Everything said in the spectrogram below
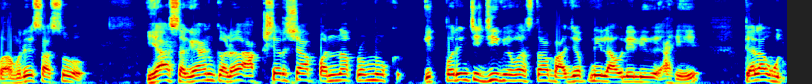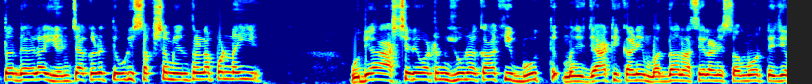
काँग्रेस असो या सगळ्यांकडं अक्षरशः पन्ना प्रमुख इथपर्यंतची जी व्यवस्था भाजपनी लावलेली आहे त्याला उत्तर द्यायला यांच्याकडे तेवढी सक्षम यंत्रणा पण नाहीये. उद्या आश्चर्य वाटून घेऊ नका की बूथ म्हणजे ज्या ठिकाणी मतदान असेल आणि समोर ते जे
